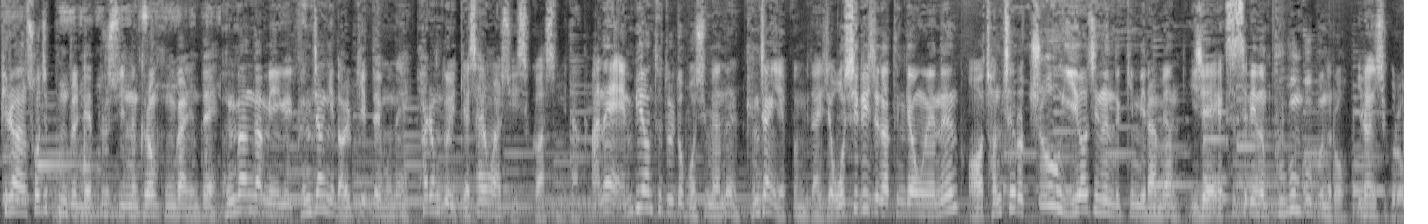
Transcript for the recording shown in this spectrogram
필요한 소지품들 냅둘 수 있는 그런 공간인데 공간감이 굉장히 넓기 때문에 활용도 있게 사용할 수 있을 것 같습니다. 안에 앰비언트들도 보시면은 굉장히 예쁩니다. 이제 5 시리즈 같은 경우에는 어, 전체로 쭉 이어지는 느낌이라면 이제 X3는 부분 부분으로 이런 식으로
